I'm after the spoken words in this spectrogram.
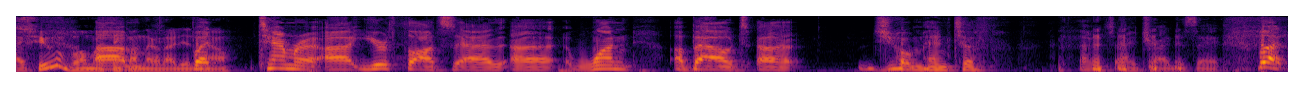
life. two of them, I think, Um, on there that I didn't but know. Tamara, uh, your thoughts? Uh, uh, one about uh, Joe Mentum. I tried to say it, but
